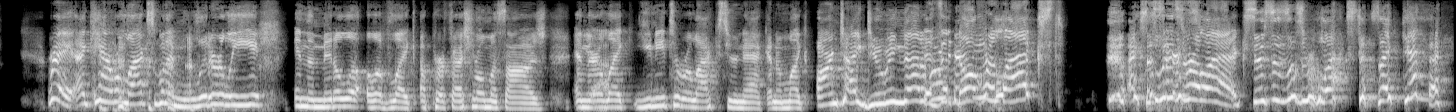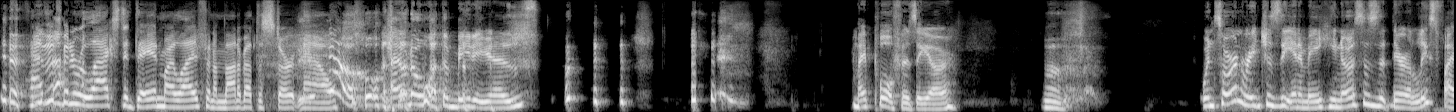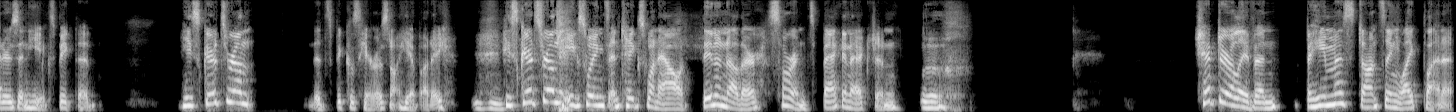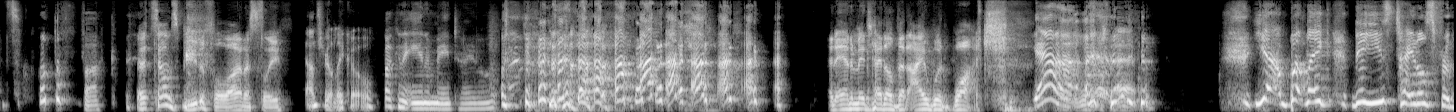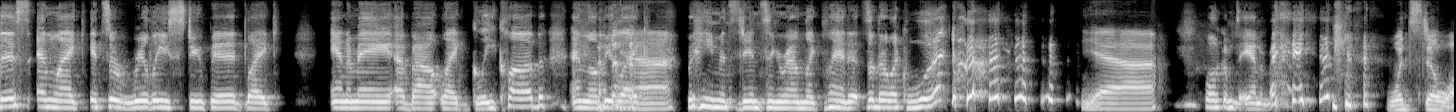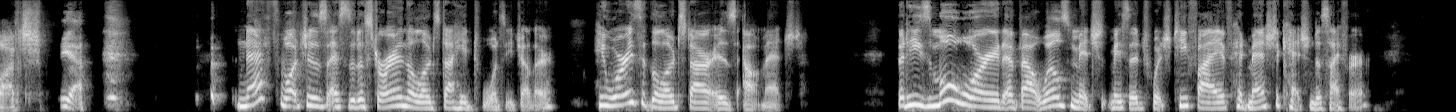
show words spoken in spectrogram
Right. I can't relax when I'm literally in the middle of, of, like a professional massage and they're Yeah. like, you need to relax your neck. And I'm like, aren't I doing that? Is it already? not relaxed? I This swear is relaxed. this is as relaxed as I get. I haven't been relaxed a day in my life, and I'm not about to start now. No. I don't know what the meeting is. My poor physio. When Soran reaches the enemy, he notices that there are less fighters than he expected. He skirts around. It's because Hera's not here, buddy. Mhm. He skirts around the X Wings and takes one out, then another. Soran's back in action. Ugh. Chapter 11 Behemoths dancing like planets. What the fuck? That sounds beautiful, honestly. Sounds really cool. Fucking anime title. An anime title that I would watch. yeah. Yeah, but like they use titles for this and like it's a really stupid like anime about like Glee Club and they'll be like yeah. behemoths dancing around like planets and they're like what? yeah. Welcome to anime. Would still watch. yeah. Nath watches as the destroyer and the lodestar head towards each other. He worries that the lodestar is outmatched. But he's more worried about Wyl's mech- message, which T5 had managed to catch and decipher.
